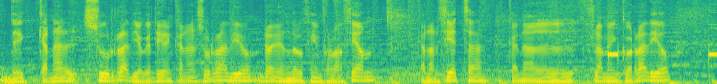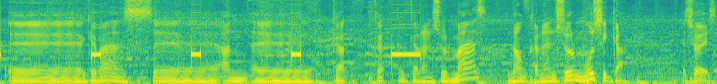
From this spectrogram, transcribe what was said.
de Canal Sur Radio, que tienes Canal Sur Radio, Radio Andalucía Información, Canal Fiesta, Canal Flamenco Radio, eh, ¿qué más? Eh, eh, ca- ca- Canal Sur Más, no, Canal Sur Música, eso es.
